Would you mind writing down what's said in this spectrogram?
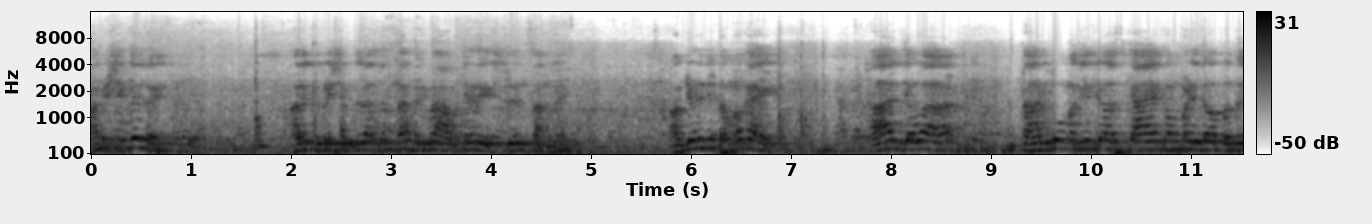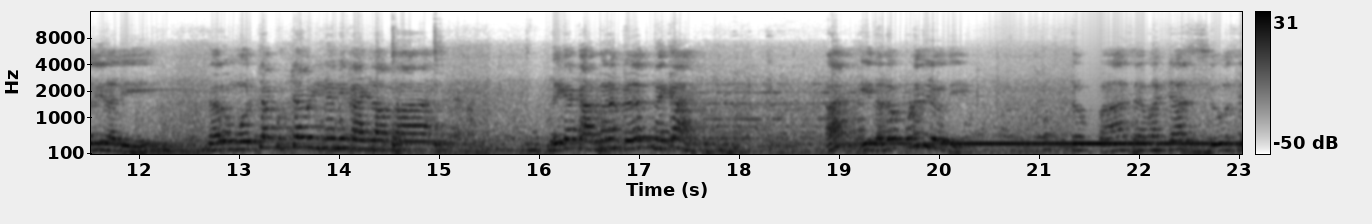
आम्ही शिकलेलो आहे. अरे तुम्ही शिकलेलं असेल ना तरी पण आमच्याकडे एक्सपिरियन्स चांगला आहे. आमच्याकडे जी धमक आहे आज जेव्हा कार्गो मधील जेव्हा स्काय कंपनी जेव्हा बदली झाली तर मोर्चा कुठच्या हिने काढला होता? हे काय कामाला कळत नाही का? हा? ही धडक कुठे दिली होती? तो बाळासाहेबांच्या शिवसेने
